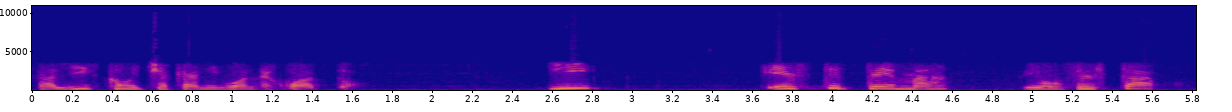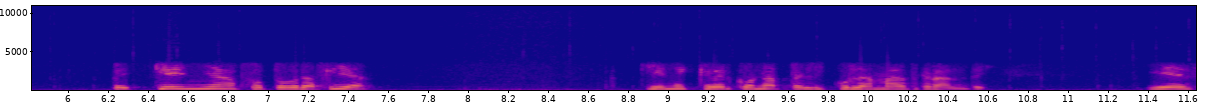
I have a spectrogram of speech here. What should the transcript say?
Jalisco, Michoacán y Guanajuato. Y este tema, digamos, esta pequeña fotografía tiene que ver con una película más grande. Y es,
